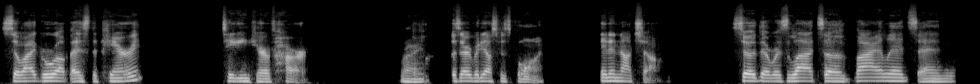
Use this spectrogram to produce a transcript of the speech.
So I grew up as the parent taking care of her. Right. Because everybody else was gone in a nutshell. So there was lots of violence and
